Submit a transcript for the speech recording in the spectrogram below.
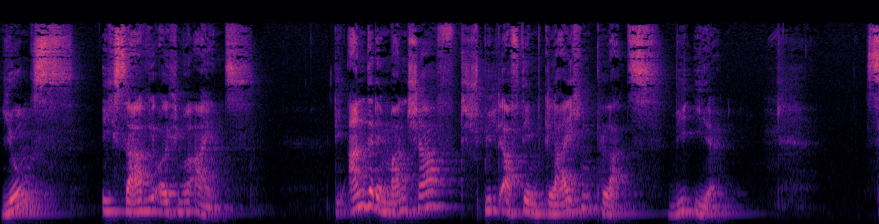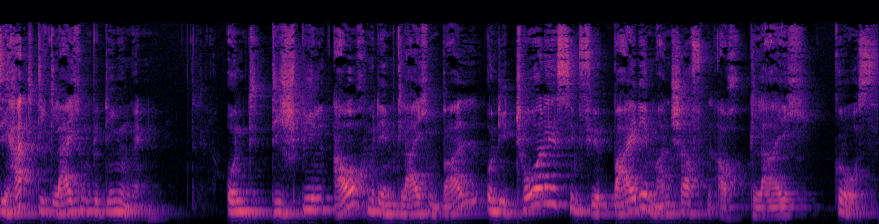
Jungs, ich sage euch nur eins. Die andere Mannschaft spielt auf dem gleichen Platz wie ihr. Sie hat die gleichen Bedingungen. Und die spielen auch mit dem gleichen Ball und die Tore sind für beide Mannschaften auch gleich groß.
